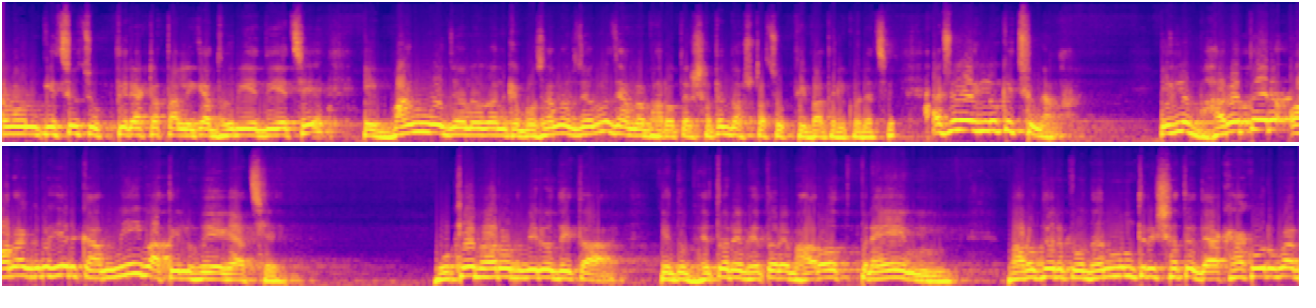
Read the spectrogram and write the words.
এমন কিছু চুক্তির একটা তালিকা ধরিয়ে দিয়েছে এই বাংল জনগণকে বোঝানোর জন্য যে আমরা ভারতের সাথে দশটা চুক্তি বাতিল করেছি। আসলে এগুলো কিছু না। এগুলো ভারতের অনাগ্রহের কারণেই বাতিল হয়ে গেছে। মুখে ভারত বিরোধিতা, কিন্তু ভেতরে ভেতরে ভারত প্রেম। ভারতের প্রধানমন্ত্রীর সাথে দেখা করবার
